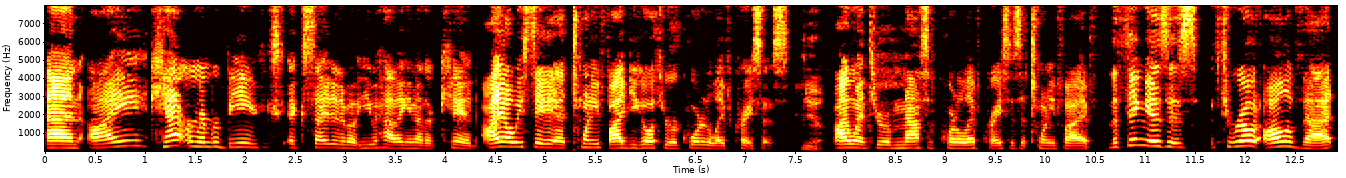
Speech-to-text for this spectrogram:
And I can't remember being ex- excited about you having another kid. I always say at 25 you go through a quarter life crisis. yeah, I went through a massive quarter life crisis at 25. The thing is, is throughout all of that,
